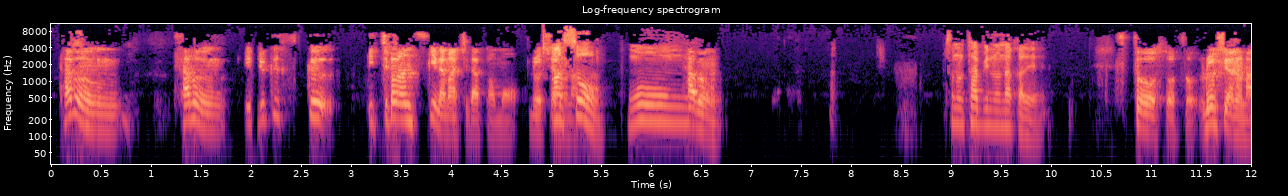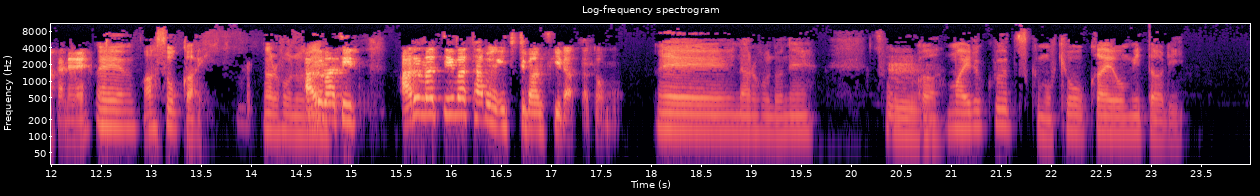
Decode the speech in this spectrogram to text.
多分、多分、イルクスク一番好きな街だと思う、ロシアの中。あ、そう。お多分。その旅の中で。そうそうそう、ロシアの中ね。ええー、あ、そうかい。なるほどね。アルマティ、アルマティは多分一番好きだったと思う。ええー、なるほどね。そうか。うん、まあ、イルクーツクも教会を見たり、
